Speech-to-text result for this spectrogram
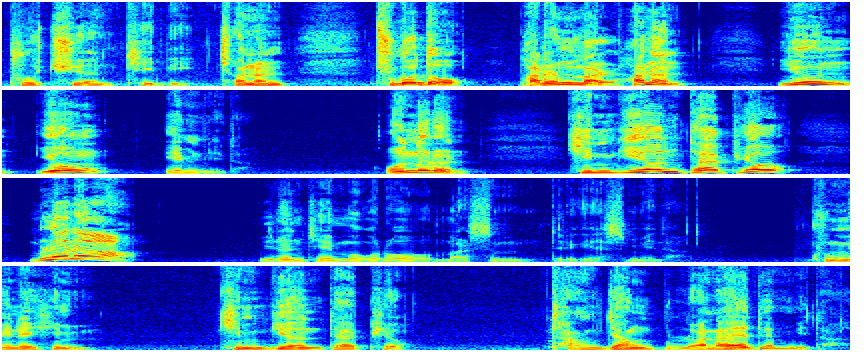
부추연 TV. 저는 죽어도 바른 말 하는 윤용입니다. 오늘은 김기현 대표 물러나! 이런 제목으로 말씀드리겠습니다. 국민의힘 김기현 대표 당장 물러나야 됩니다.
